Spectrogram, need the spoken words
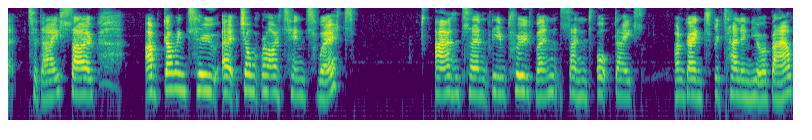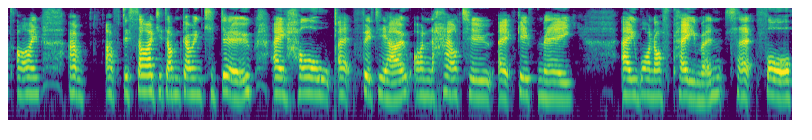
uh, today. So I'm going to uh, jump right into it and um, the improvements and updates I'm going to be telling you about. I'm, I'm I've decided I'm going to do a whole uh, video on how to uh, give me a one-off payment uh, for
